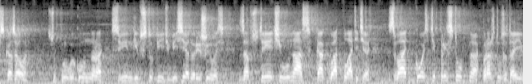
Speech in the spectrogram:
сказала, супруга Гуннера свинги вступить в беседу решилась. За встречу у нас, как вы отплатите? Звать гости преступно, вражду затаив.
